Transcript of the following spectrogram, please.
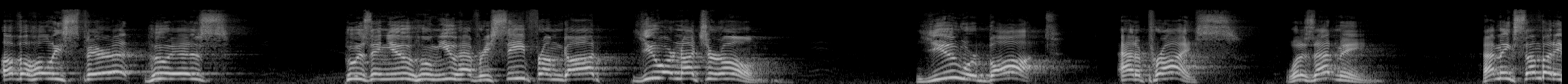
of the Holy Spirit who is who is in you whom you have received from God you are not your own. You were bought at a price. What does that mean? That means somebody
